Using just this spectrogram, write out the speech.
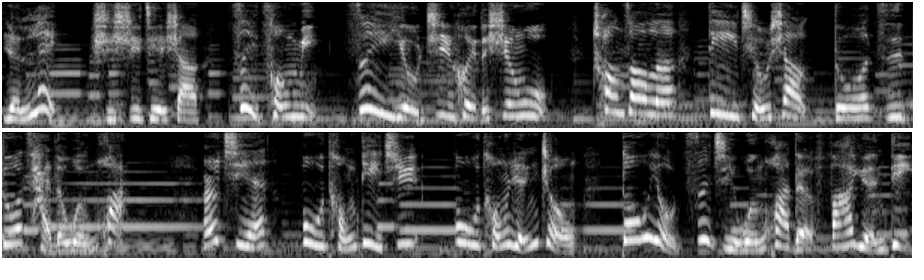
人类是世界上最聪明、最有智慧的生物，创造了地球上多姿多彩的文化，而且不同地区、不同人种都有自己文化的发源地。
